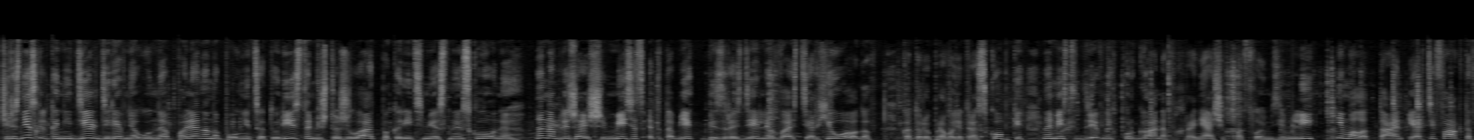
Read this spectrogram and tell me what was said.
Через несколько недель деревня Лунная Поляна наполнится туристами, что желают покорить местные склоны. Но на ближайший месяц этот объект безраздельной власти археологов, которые проводят раскопки на месте древних курганов, хранящих под слоем земли немало тайн и артефактов.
